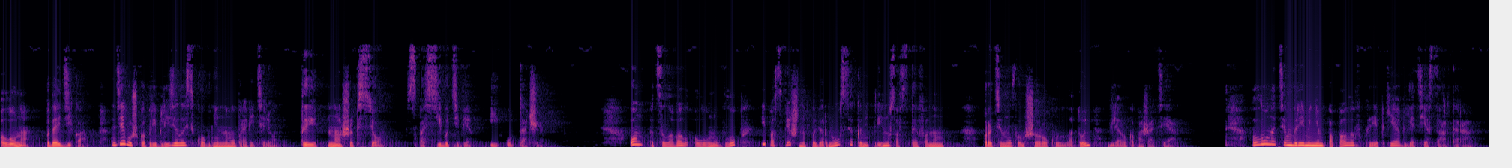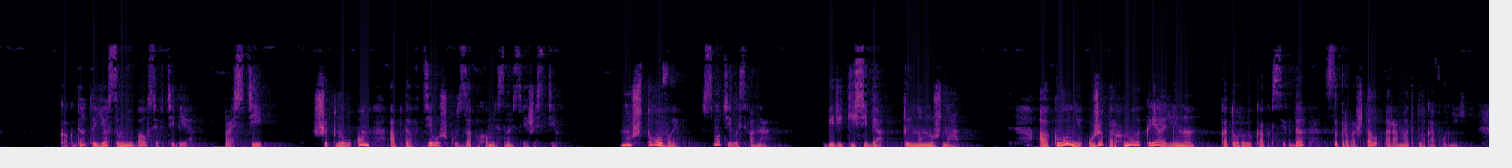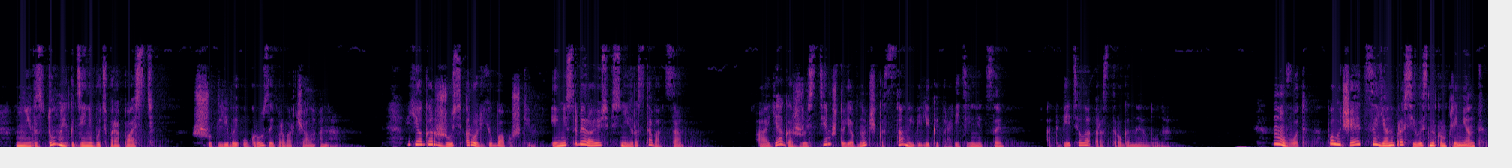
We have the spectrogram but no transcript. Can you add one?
Луна, подойди-ка. Девушка приблизилась к огненному правителю. Ты наше все. Спасибо тебе и удачи. Он поцеловал Луну в лоб и поспешно повернулся к Аметрину со Стефаном, протянув им широкую ладонь для рукопожатия. Луна тем временем попала в крепкие объятия Сартера. Когда-то я сомневался в тебе. Прости, шепнул он, обдав девушку запахом лесной свежести. Ну что вы? смутилась она. Береги себя, ты нам нужна. А к Луне уже порхнула Криолина, которую, как всегда, сопровождал аромат благовоний. Не вздумай где-нибудь пропасть, с шутливой угрозой проворчала она. Я горжусь ролью бабушки и не собираюсь с ней расставаться. А я горжусь тем, что я внучка самой великой правительницы, ответила растроганная Луна. Ну вот, получается, я напросилась на комплимент.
